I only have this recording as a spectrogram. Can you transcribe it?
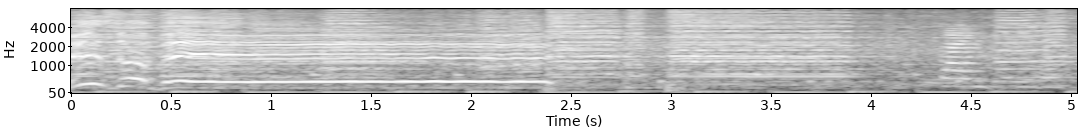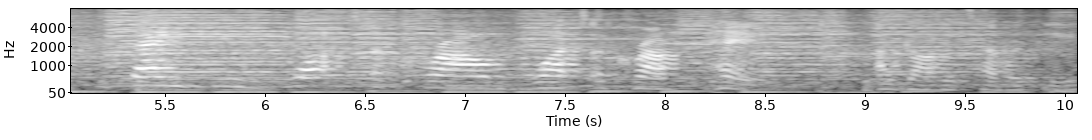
Elizabeth! Thank you. What a crowd, what a crowd. Hey, I gotta tell you,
